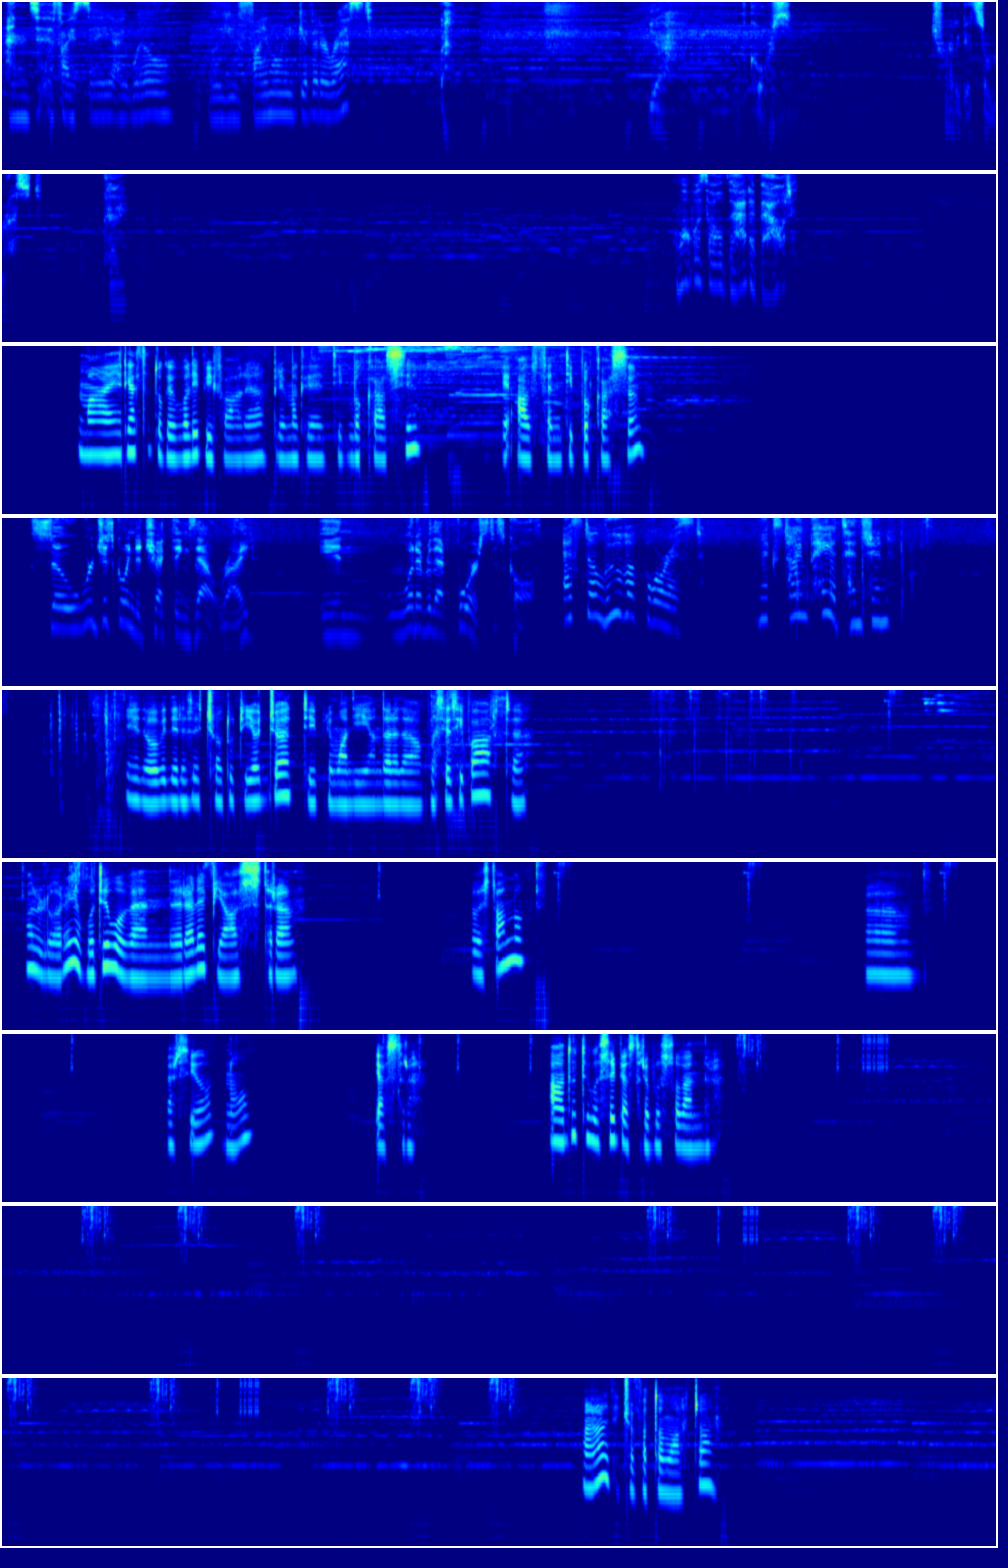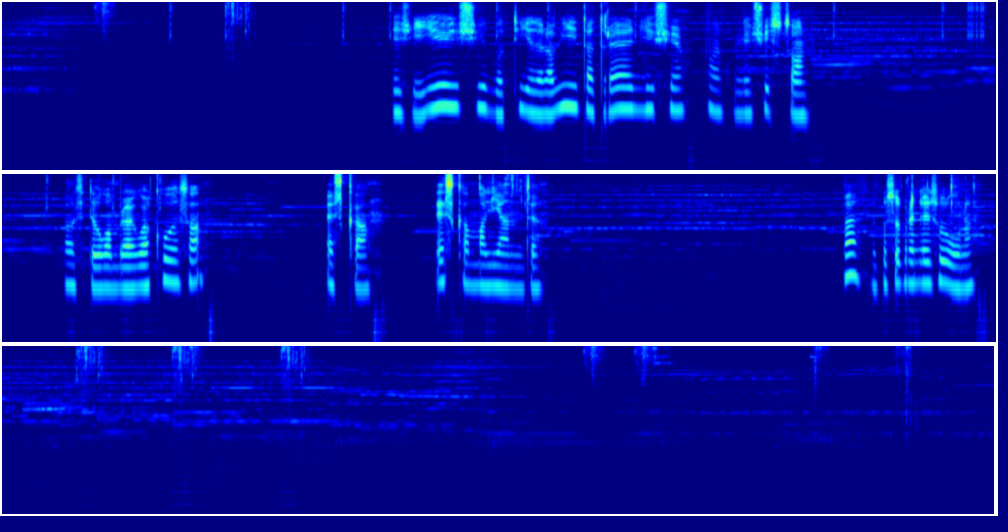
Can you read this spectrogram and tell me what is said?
And if I say I will, will you finally give it a rest? Yeah, of course. Try to get some rest, okay? What was all that about? Ma in realtà tu che volevi fare prima che ti bloccassi? Che Alfen ti bloccasse? So we're just going to check things out, right? In whatever that forest is called. Estaluva Forest. Next time, pay attention. Io devo vedere se ho tutti gli oggetti prima di andare da qualsiasi parte. Allora, io potevo vendere le piastre. Dove stanno? Uh? No. Piastre. Ah, tutte queste piastre posso vendere. Ma non è che ci ho fatto molto. Dieci, dieci, bottiglie della vita, 13. Ah, quindi ci sto. Vediamo se devo comprare qualcosa. Esca. Esca ammaliante. Ah, ne posso prendere solo una.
